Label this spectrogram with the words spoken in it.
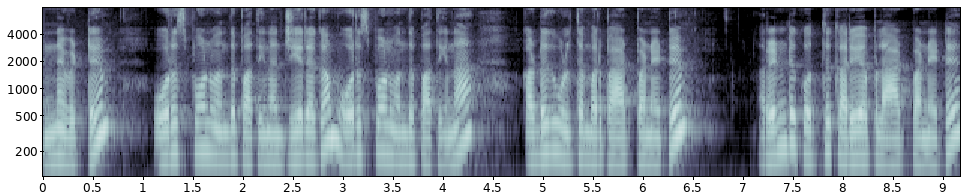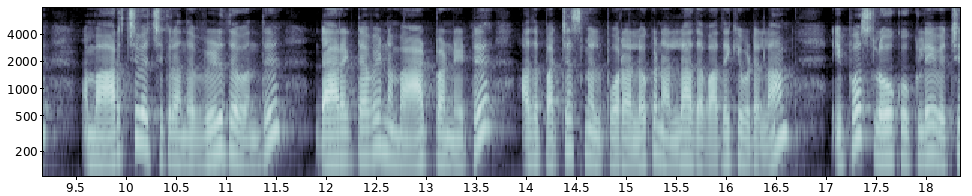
எண்ணெய் விட்டு ஒரு ஸ்பூன் வந்து பார்த்திங்கன்னா ஜீரகம் ஒரு ஸ்பூன் வந்து பார்த்திங்கன்னா கடுகு உளுத்தம் பருப்பு ஆட் பண்ணிவிட்டு ரெண்டு கொத்து கறிவேப்பிலை ஆட் பண்ணிவிட்டு நம்ம அரைச்சி வச்சுக்கிற அந்த விழுதை வந்து டைரெக்டாகவே நம்ம ஆட் பண்ணிவிட்டு அதை பச்சை ஸ்மெல் போகிற அளவுக்கு நல்லா அதை வதக்கி விடலாம். இப்போது ஸ்லோ குக்லேயே வச்சு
